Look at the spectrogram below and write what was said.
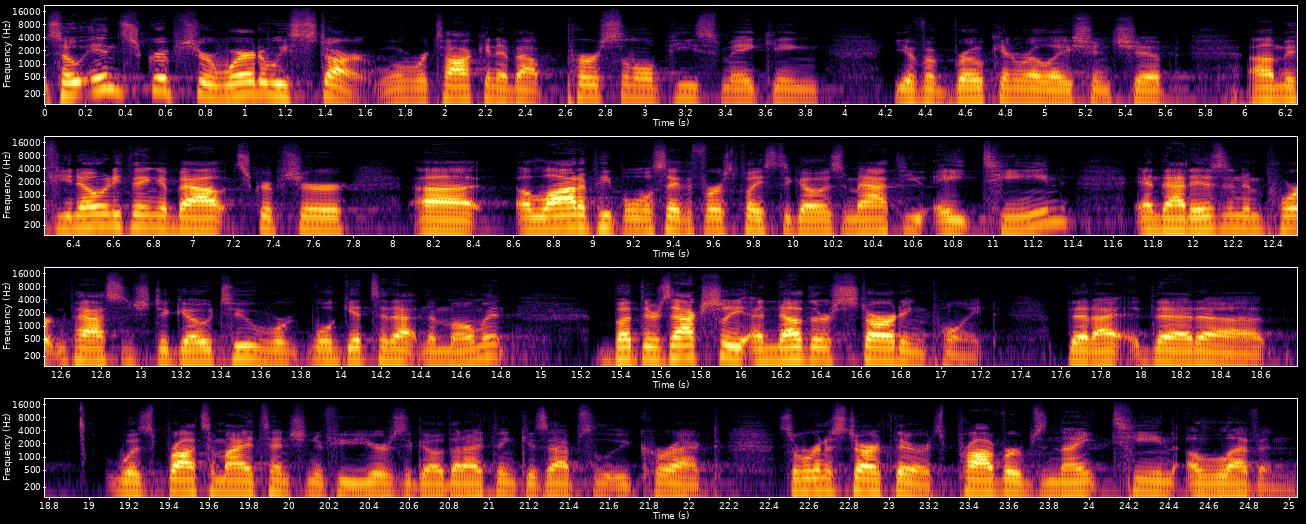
so, in Scripture, where do we start when we're talking about personal peacemaking? You have a broken relationship. Um, if you know anything about Scripture, uh, a lot of people will say the first place to go is Matthew 18, and that is an important passage to go to. we will get to that in a moment. But there's actually another starting point that, I, that uh, was brought to my attention a few years ago that I think is absolutely correct. So, we're going to start there. It's Proverbs 19:11.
